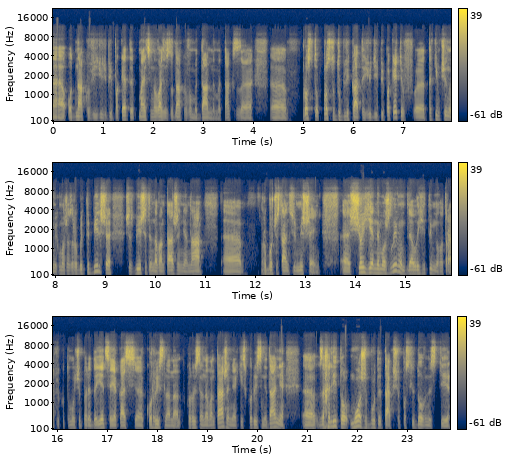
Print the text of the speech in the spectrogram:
е, однакові UDP пакети, мається на увазі з однаковими даними, так з е, просто просто дублікати UDP пакетів. Е, таким чином їх можна зробити більше, щоб збільшити навантаження на е, робочу станцію мішень, е, що є неможливим для легітимного трафіку, тому що передається якась е, корисна на корисне навантаження, якісь корисні дані. Е, Взагалі, то може бути так, що послідовності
